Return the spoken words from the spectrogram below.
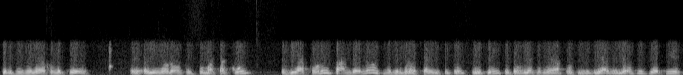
και ελπίζω να έχουμε και ε, Ελληνορώσους που μας ακούν, διαφορούν παντελώς με την προσέγγιση του Πούτιν και το βλέπουμε από τις διαδηλώσεις, γιατί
